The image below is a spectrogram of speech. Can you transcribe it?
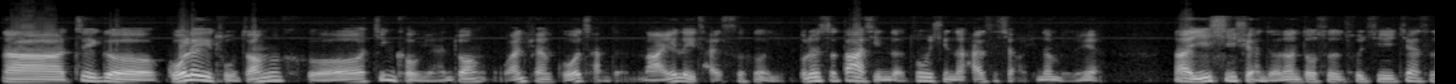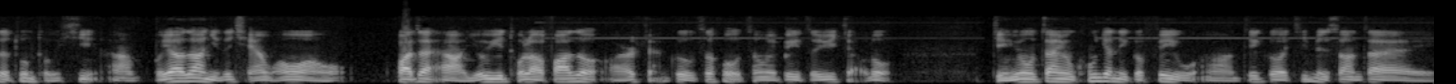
那这个国内组装和进口原装完全国产的哪一类才适合你？不论是大型的、中型的还是小型的美容院，那仪器选择呢都是初期建设的重头戏啊，不要让你的钱往往。花在啊，由于头脑发热而选购之后，成为被置于角落、仅用占用空间的一个废物啊！这个基本上在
